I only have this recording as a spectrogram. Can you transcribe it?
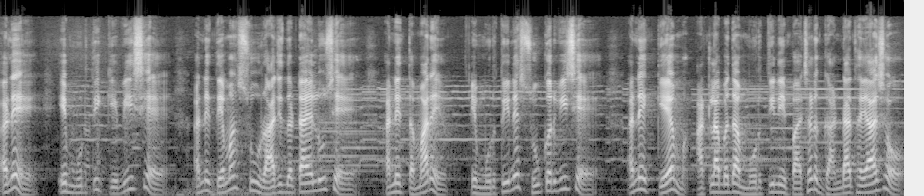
અને એ મૂર્તિ કેવી છે? અને તેમાં શું રાજ દટાયેલું છે? અને તમારે એ મૂર્તિને શું કરવી છે? અને કેમ આટલા બધા મૂર્તિની પાછળ ગાંડા થયા છો?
